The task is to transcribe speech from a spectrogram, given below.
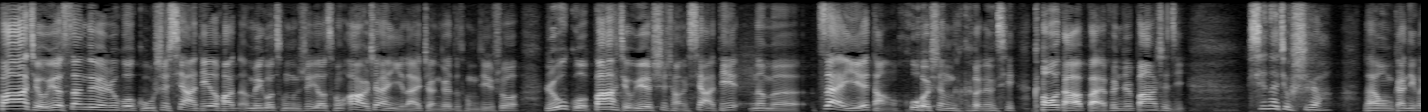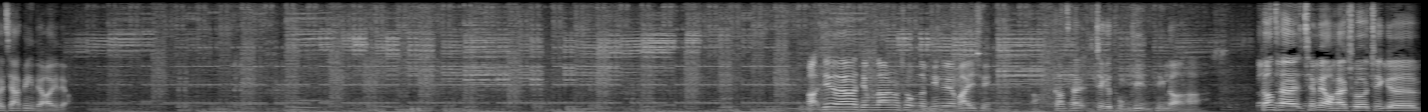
八九月三个月，如果股市下跌的话，那美国统计要从二战以来整个的统计说，如果八九月市场下跌，那么在野党获胜的可能性高达百分之八十几。现在就是啊，来，我们赶紧和嘉宾聊一聊。好，今天来到节目当中是我们的评论员马一群啊，刚才这个统计你听到了哈？刚才前面我还说这个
